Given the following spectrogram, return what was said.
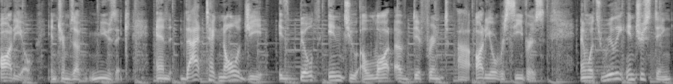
audio in terms of music. And that technology is built into a lot of different uh, audio receivers. And what's really interesting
